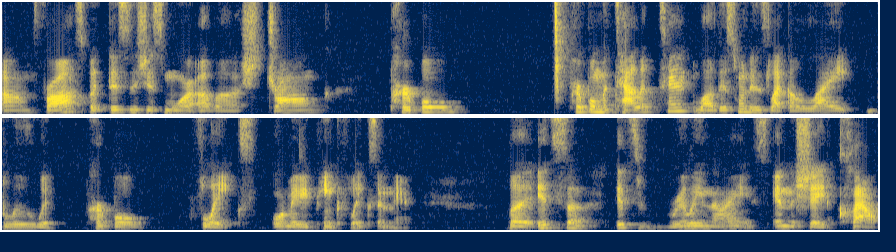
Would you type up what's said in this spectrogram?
um, frost, but this is just more of a strong purple, purple metallic tint, while this one is like a light blue with purple flakes or maybe pink flakes in there. But it's a it's really nice in the shade Clout.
